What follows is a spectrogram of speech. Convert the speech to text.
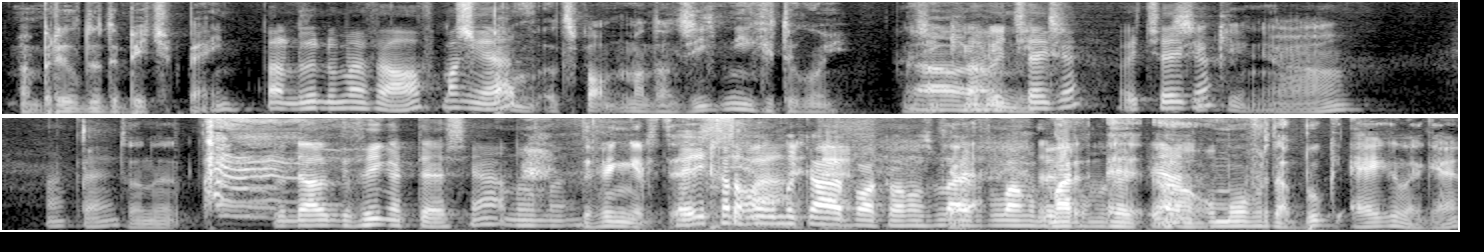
mijn bril doet een beetje pijn. Dan doe hem even af, maakt niet uit. Het spant, maar dan zie ik niet te goed. Dan Ah, zie ik nou, Weet je niet. zeker? Weet je zeker? Ik ja, Oké. dan eh, Dan dadelijk de vingertest, ja? Dan, de vinger. hey, ik ga er onder elkaar pakken, anders blijf ik te lang op Maar om over dat boek eigenlijk, hè.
